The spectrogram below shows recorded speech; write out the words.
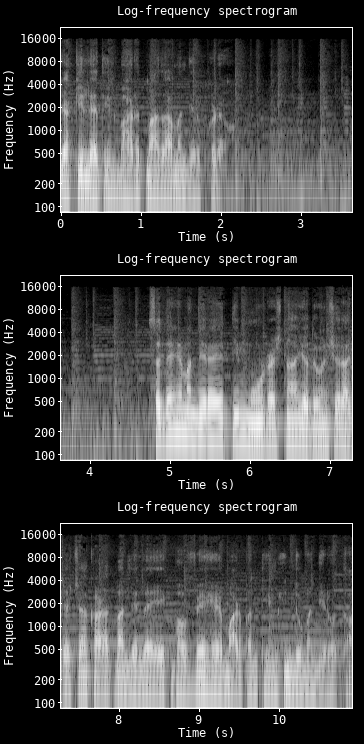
या किल्ल्यातील भारत माझा मंदिरकडं. सध्या जे मंदिर आहे ती मूळ रचना यदुवंश राजाच्या काळात बांधलेलं एक भव्य हेळमाडपंथी हिंदू मंदिर होतं.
